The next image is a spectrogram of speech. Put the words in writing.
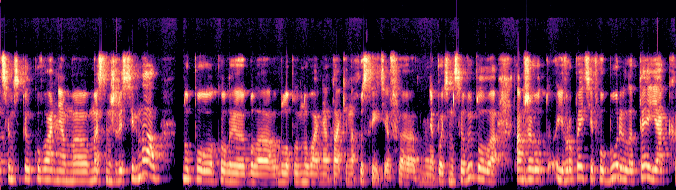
цим спілкуванням в месенджері Сигнал. Ну, по коли була було планування атаки на хуситів, е, потім це виплило. Там же от європейців обурило те, як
